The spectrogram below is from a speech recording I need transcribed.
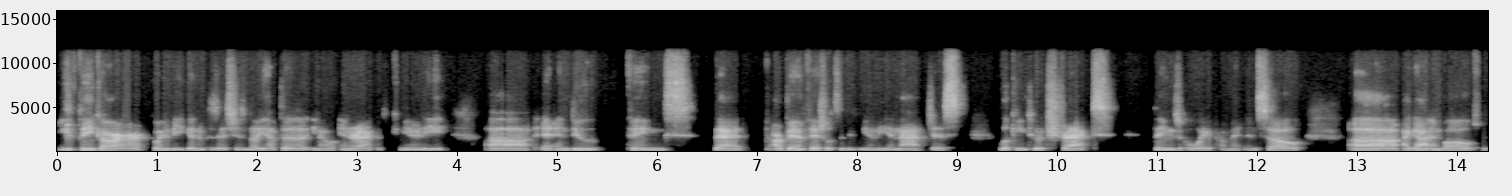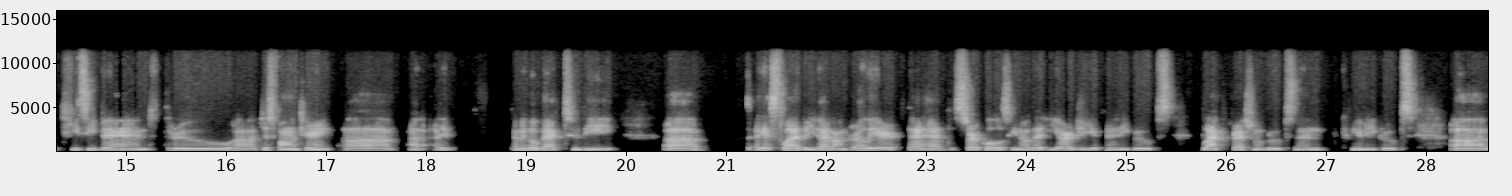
you think are going to be good in positions. No, you have to, you know, interact with the community uh, and, and do things that are beneficial to the community and not just looking to extract things away from it. And so uh, I got involved with TC Band through uh, just volunteering. Uh, I, am gonna go back to the, uh, I guess, slide that you had on earlier that had the circles, you know, the ERG affinity groups, Black professional groups, and community groups. Uh,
